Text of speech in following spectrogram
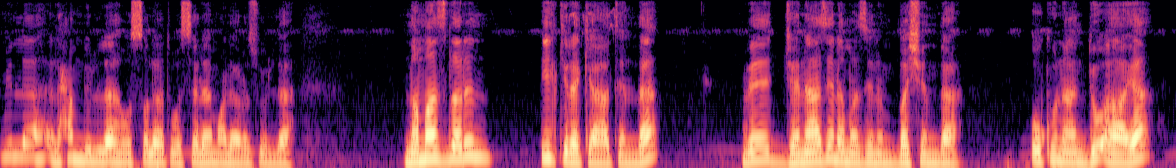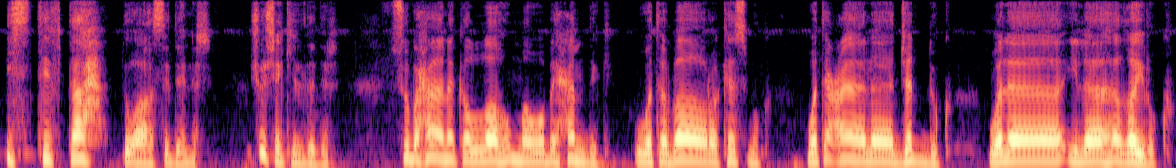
Bismillah, elhamdülillah ve salatu ve selamu ala Resulullah. Namazların ilk rekatında ve cenaze namazının başında okunan duaya istiftah duası denir. Şu şekildedir. Subhaneke Allahumma ve bihamdik ve tebarek esmuk ve teala cedduk ve la ilahe gayruk.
